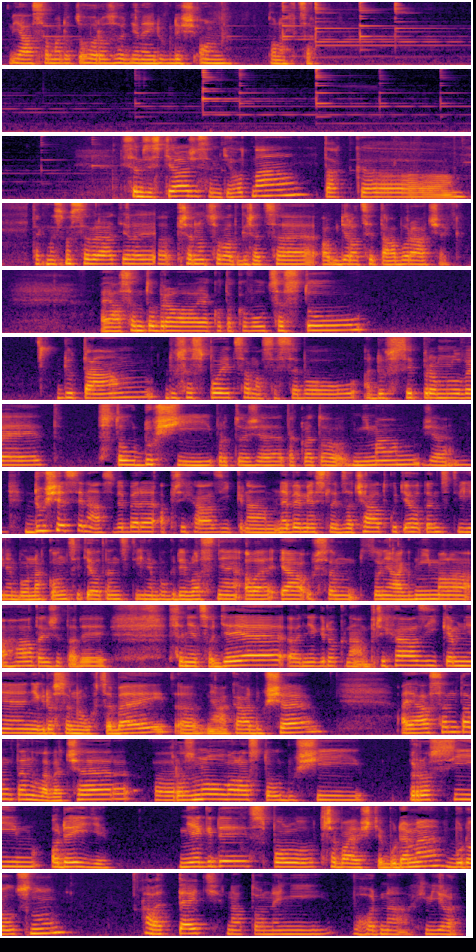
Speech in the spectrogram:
já sama do toho rozhodně nejdu, když on to nechce. Když jsem zjistila, že jsem těhotná, tak, eh, tak my jsme se vrátili eh, přenocovat k řece a udělat si táboráček. A já jsem to brala jako takovou cestu, jdu tam, jdu se spojit sama se sebou a jdu si promluvit s tou duší, protože takhle to vnímám, že duše si nás vybere a přichází k nám. Nevím, jestli v začátku těhotenství nebo na konci těhotenství nebo kdy vlastně, ale já už jsem to nějak vnímala, aha, takže tady se něco děje, někdo k nám přichází ke mně, někdo se mnou chce být, nějaká duše. A já jsem tam tenhle večer rozmlouvala s tou duší, prosím, odejdi Někdy spolu třeba ještě budeme v budoucnu, ale teď na to není vhodná chvíle.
